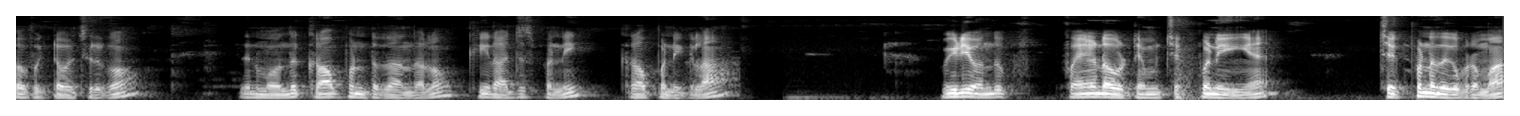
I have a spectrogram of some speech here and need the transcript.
பர்ஃபெக்டாக வச்சுருக்கோம். இது நம்ம வந்து க்ராப் பண்ணுறதா இருந்தாலும் கீழே அட்ஜஸ்ட் பண்ணி க்ராப் பண்ணிக்கலாம். வீடியோ வந்து ஃபைனலாக ஒரு டைம் செக் பண்ணிக்கிங்க. செக் பண்ணதுக்கப்புறமா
